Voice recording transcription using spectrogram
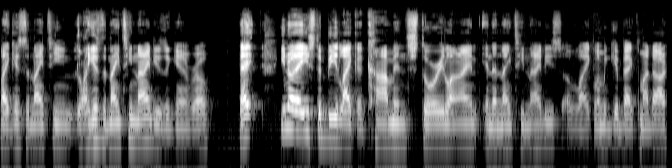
Like it's the nineteen, like it's the nineteen nineties again, bro. That you know, that used to be like a common storyline in the nineteen nineties of like, let me get back to my daughter.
